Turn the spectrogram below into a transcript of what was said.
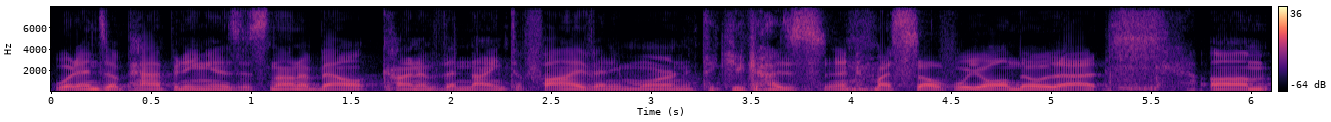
what ends up happening is it's not about kind of the nine to five anymore, and I think you guys and myself, we all know that. Um,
